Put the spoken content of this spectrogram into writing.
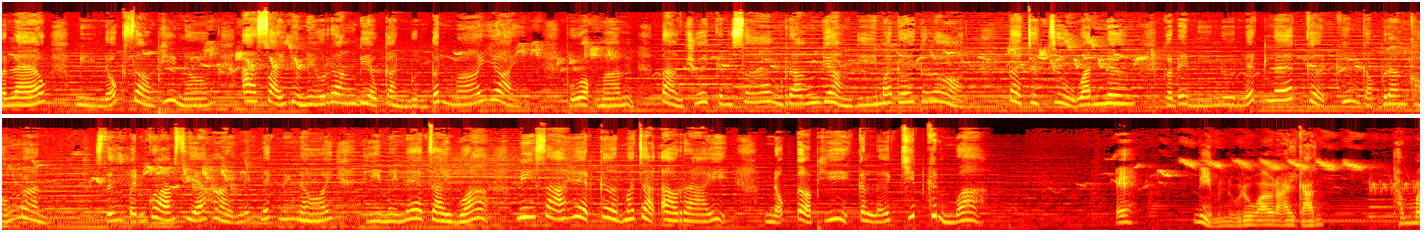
มาแล้ว มีนกสองพี่น้อง อาศัยอยู่ในรังเดียวกันบนต้นไม้ใหญ่ พวกมันต่างช่วยกันสร้างรังอย่างดีมาโดยตลอด แต่จู่ๆวันหนึ่งก็ได้มีรูเล็กๆเกิดขึ้นกับรังของมัน ซึ่งเป็นความเสียหายเล็กๆ น้อยๆ ที่ไม่แน่ใจว่ามีสาเหตุเกิดมาจากอะไร นกตัวพี่ก็เลยคิดขึ้นว่า เอ๊ะ นี่มันรู้อะไรกันำไม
